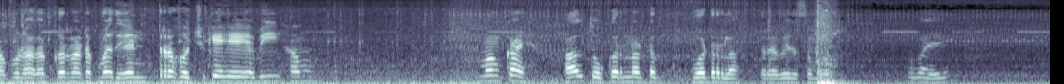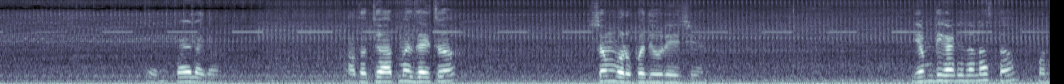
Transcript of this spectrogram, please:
आपण आता कर्नाटकमध्ये एंटर हो चुके हे अभी हम. मग काय? आलतो कर्नाटक बॉर्डरला तर अभि समोर उभा आहे. तर पाहिला का? आता त्या आतमध्ये जायचं. शंभर रुपये देऊन यायचे. एम टी गाडीला नसतं पण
